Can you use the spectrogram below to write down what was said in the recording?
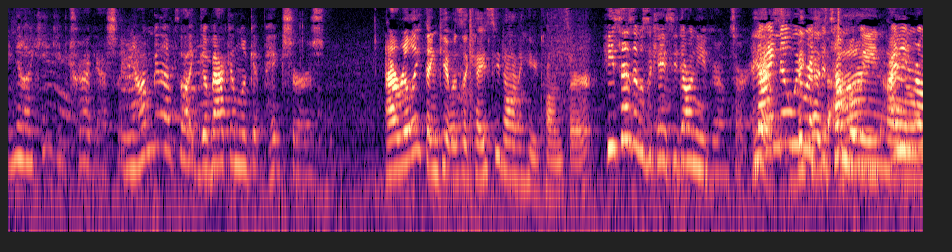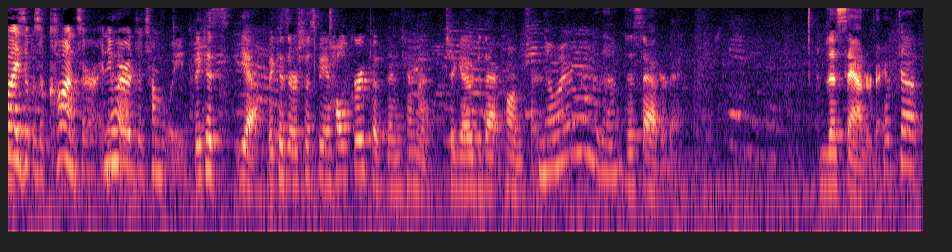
I know I can't keep track. Actually, now I'm gonna have to like go back and look at pictures I really think it was a Casey Donahew concert. He says it was a Casey Donahew concert, and I know we were at the because I tumbleweed. I, didn't realize it was a concert. I knew we were at the tumbleweed. Because yeah, because there was supposed to be a whole group of them coming to go to that concert No, I remember that. this Saturday. This Saturday. Worked out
